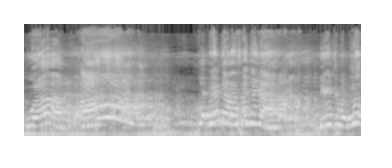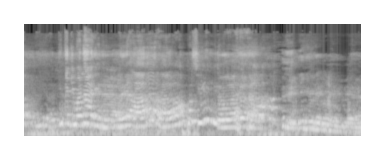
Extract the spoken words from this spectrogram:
wah ah kok beda rasanya ya dia cuma eh kita gimana gitu ya ah, apa sih Ini gimana gimana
